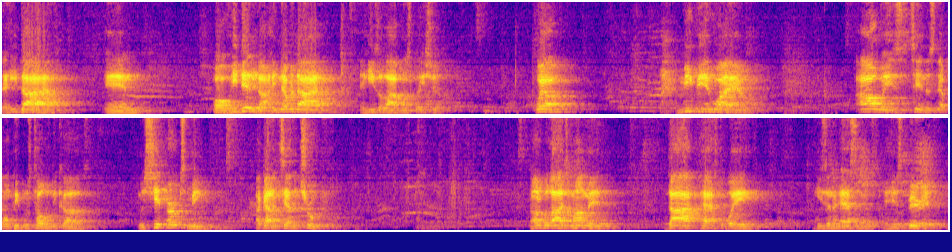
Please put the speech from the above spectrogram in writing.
That he died and, oh, he didn't die. He never died and he's alive on a spaceship. Well, me being who I am, I always tend to step on people's toes because when shit irks me, I gotta tell the truth. The Honorable Elijah Muhammad died, passed away. He's in the essence, and his spirit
